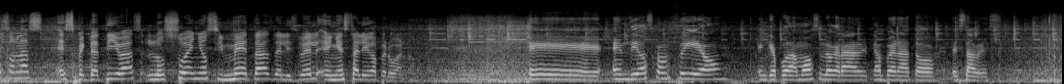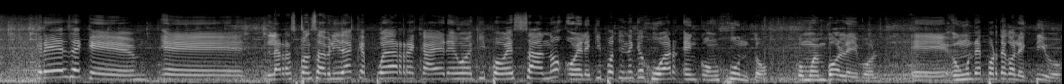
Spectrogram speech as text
¿Cuáles son las expectativas, los sueños y metas de Lisbel en esta liga peruana? Eh, en Dios confío en que podamos lograr el campeonato esta vez. ¿Crees de que eh, la responsabilidad que pueda recaer en un equipo es sano o el equipo tiene que jugar en conjunto, como en voleibol, eh, en un deporte colectivo?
